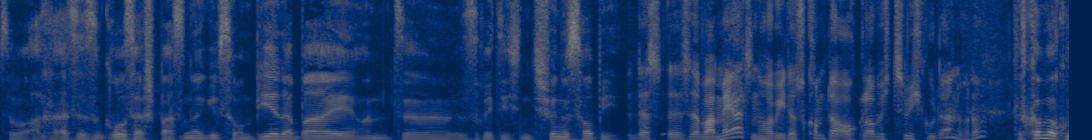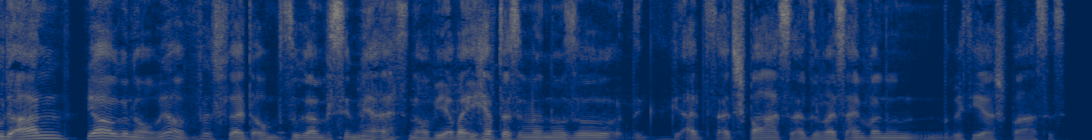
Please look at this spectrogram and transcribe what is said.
so, ach, es ist ein großer Spaß und dann gibt es auch ein Bier dabei und äh, es äh, ist richtig ein schönes Hobby. Das ist aber mehr als ein Hobby, das kommt da auch, glaube ich, ziemlich gut an, oder? Das kommt auch gut an, ja, genau, ja, vielleicht auch sogar ein bisschen mehr als ein Hobby, aber ich habe das immer nur so als, als Spaß, also weil es einfach nur ein richtiger Spaß ist.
